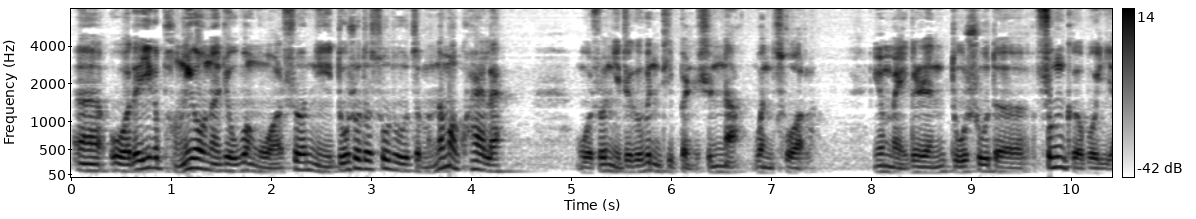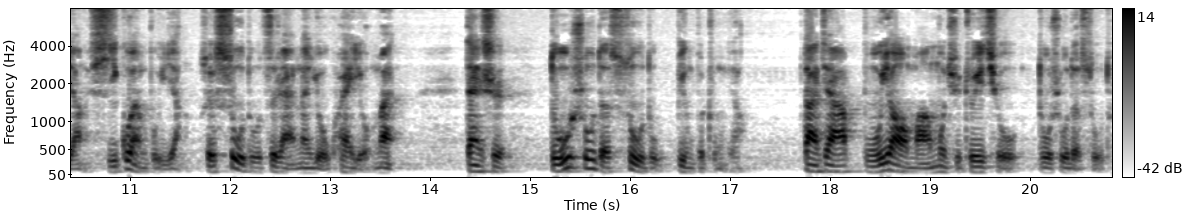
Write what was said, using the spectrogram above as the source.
呃，我的一个朋友呢就问我说：“你读书的速度怎么那么快嘞？”我说：“你这个问题本身呢问错了，因为每个人读书的风格不一样，习惯不一样，所以速度自然呢有快有慢。但是读书的速度并不重要，大家不要盲目去追求读书的速度。”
